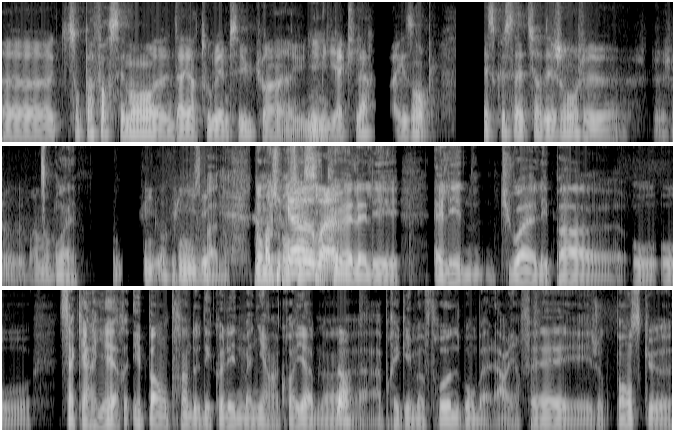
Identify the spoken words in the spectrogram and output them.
euh, qui sont pas forcément euh, derrière tout le MCU. Tu vois, une Mm. Emilia Clarke, par exemple. Est-ce que ça attire des gens? Je, je, je- vraiment Ouais. aucune, Je aucune pense idée. pas, non. Mais je pense cas, aussi voilà. qu'elle, elle est, elle est, tu vois, elle est pas euh, au, au- sa carrière est pas en train de décoller de manière incroyable. hein. Après Game of Thrones, bon, bah, elle a rien fait et je pense que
